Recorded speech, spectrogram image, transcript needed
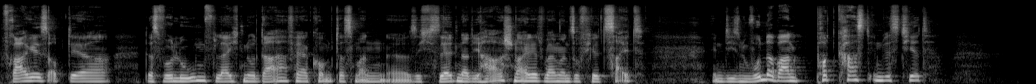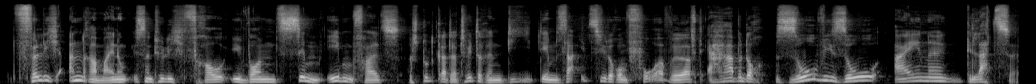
Frage ist, ob der, das Volumen vielleicht nur daher kommt, dass man äh, sich seltener die Haare schneidet, weil man so viel Zeit in diesen wunderbaren Podcast investiert. Völlig anderer Meinung ist natürlich Frau Yvonne Sim, ebenfalls Stuttgarter Twitterin, die dem Seitz wiederum vorwirft, er habe doch sowieso eine Glatze.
